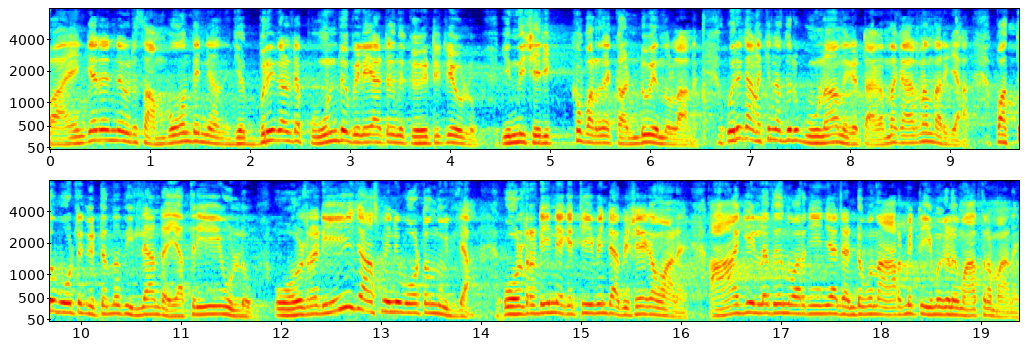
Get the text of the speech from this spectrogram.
ഭയങ്കര തന്നെ ഒരു സംഭവം തന്നെയാണ്. ജബ്രികളുടെ പൂണ്ട് വിളയാട്ട് എന്ന് കേട്ടിട്ടേ ഉള്ളൂ. ഇന്ന് ശരിക്കും പറഞ്ഞ കണ്ടു എന്നുള്ളതാണ്. ഒരു കണക്കിന് അതൊരു ഗുണമാണ് കേട്ടോ. എന്ന കാരണം എന്താ അറിയാം പത്ത് വോട്ട് കിട്ടുന്നത് ഇല്ലാണ്ടായി. അത്രയേ ഉള്ളൂ. ഓൾറെഡി ജാസ്മിന് വോട്ടൊന്നും ഇല്ല. ഓൾറെഡി നെഗറ്റീവിന്റെ അഭിഷേകമാണ്. ആകെ ഉള്ളത് എന്ന് പറഞ്ഞു കഴിഞ്ഞാൽ രണ്ട് മൂന്ന് ആർമി ടീമുകൾ മാത്രമാണ്.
